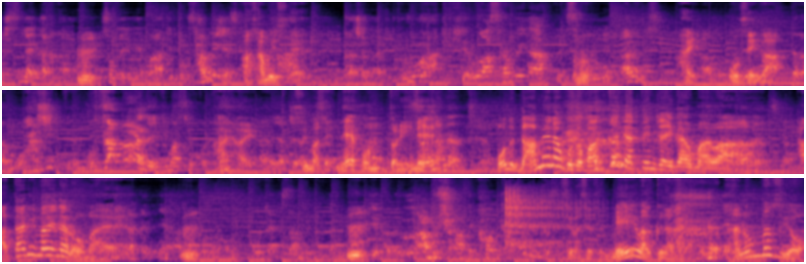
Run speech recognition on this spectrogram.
室内から、うん。外にねまあても寒いじゃないですか。あ寒いですねガチャッと開けてうわーって来てうわー寒いなってそこにね、あるんですよ。はい温泉が。だからもう走ってねもうザバーって行きますよこれ、はいはいすいませんね本当にね。ダメなんですよ。本当にダメなことばっかりやってんじゃねえかよお前ダは。当たり前だろお前。中にねあうん。の、このお客さんうん。うわーブシャーって顔にすいません迷惑だから。頼みますよ。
